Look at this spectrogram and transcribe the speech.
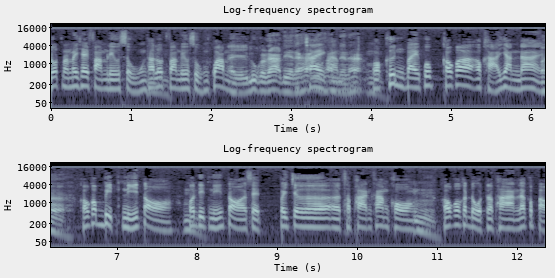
รถมันไม่ใช่ความเร็วสูง ถ้ารถความเร็วสูงคว่ำไอ้ลูกระนาดเนี่ยนะฮะใช่ลูกครับนเนี่ยนะฮะพอขึ้นไปปุ๊บเขาก็เอาขายันได้เออเขาก็บิดหนีต่ออพอดิดหนีต่อเสร็จไปเจอเอ่อสะพานข้ามคลองอืมเขาก็กระโดดสะพานแล้วกระเป๋า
